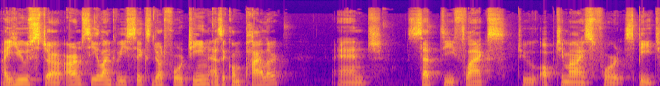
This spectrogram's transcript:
I used uh, ARM-CLang v6.14 as a compiler and set the flags to optimize for speed.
